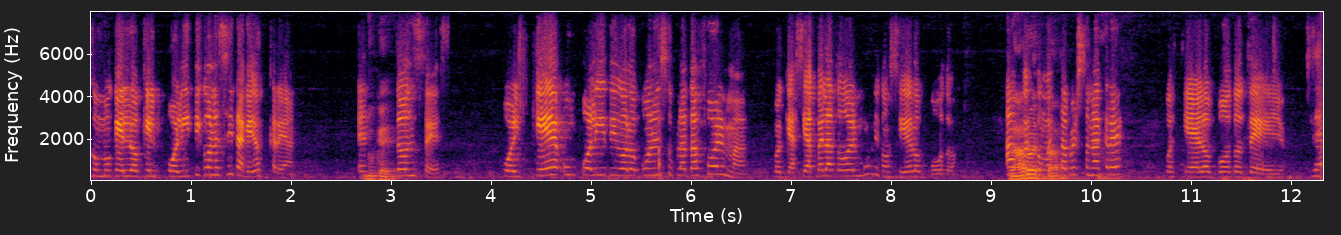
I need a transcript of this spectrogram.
como que lo que el político necesita que ellos crean. Entonces, ¿por qué un político lo pone en su plataforma? Porque así apela a todo el mundo y consigue los votos. Ah, Claro pues como está. esta persona cree, pues tiene los votos de ellos. Entonces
